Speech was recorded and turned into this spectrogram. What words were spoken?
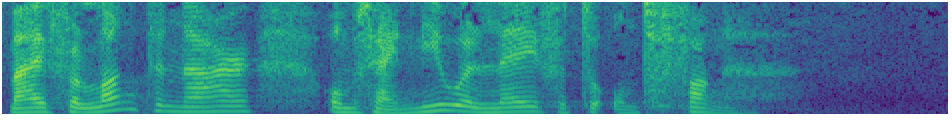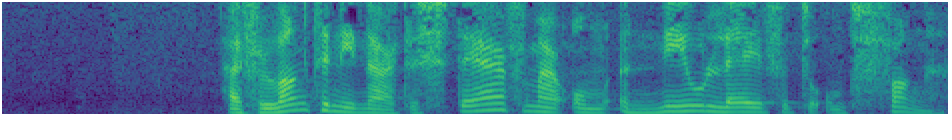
Maar hij verlangt ernaar om zijn nieuwe leven te ontvangen. Hij verlangt er niet naar te sterven, maar om een nieuw leven te ontvangen.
